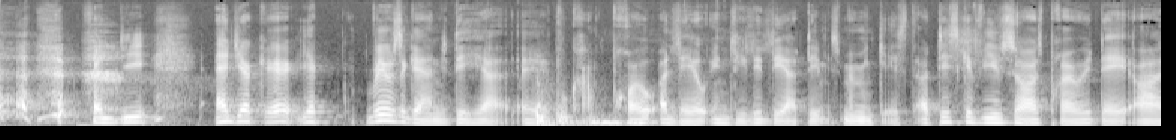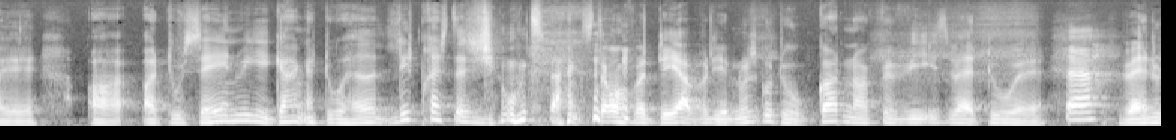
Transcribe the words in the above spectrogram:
Fordi at jeg, jeg vil jo så gerne i det her øh, program prøve at lave en lille lærdims med min gæst. Og det skal vi jo så også prøve i dag. Og, øh, og, og du sagde, inden vi gik i gang, at du havde lidt præstationsangst over for det her, fordi nu skulle du godt nok bevise, hvad du, øh, Ja. hvad du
